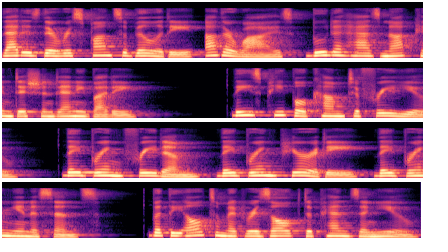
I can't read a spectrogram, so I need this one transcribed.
that is their responsibility, otherwise, Buddha has not conditioned anybody. These people come to free you. They bring freedom, they bring purity, they bring innocence. But the ultimate result depends on you.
